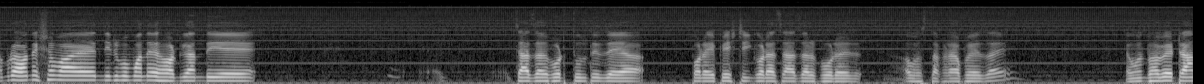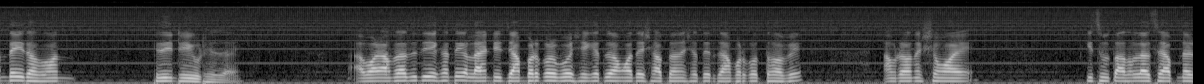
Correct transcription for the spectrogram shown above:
আমরা অনেক সময় নির্মমানের হটগান দিয়ে, চার্জার পোর্ট তুলতে যাই পরে পেস্টিং করা চার্জার পোর্টের অবস্থা খারাপ হয়ে যায়। এমনভাবে টান দেই তখন প্রিন্টই উঠে যায়। আবার আমরা যদি এখান থেকে লাইনটি জাম্পার করব, সেক্ষেত্রে আমাদের সাবধানের সাথে জাম্পার করতে হবে। আমরা অনেক সময় কিছু তাহলে আছে, আপনার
